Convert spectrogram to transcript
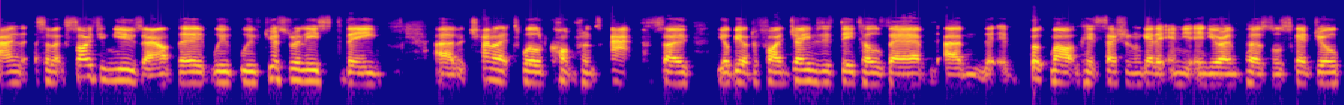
and some exciting news out there. We've, we've just released the um, Channel X World Conference app. So you'll be able to find James's details there, um, bookmark his session and get it in your, in your own personal schedule.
